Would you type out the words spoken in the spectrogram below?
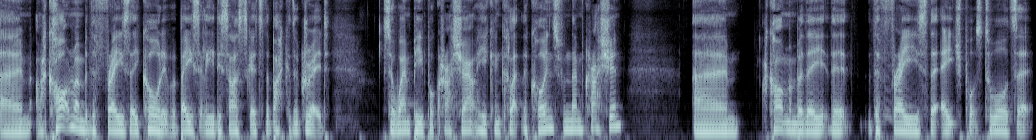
Um, and I can't remember the phrase they called it, but basically he decides to go to the back of the grid. So when people crash out, he can collect the coins from them crashing. Um, I can't remember the, the the phrase that Aech puts towards it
